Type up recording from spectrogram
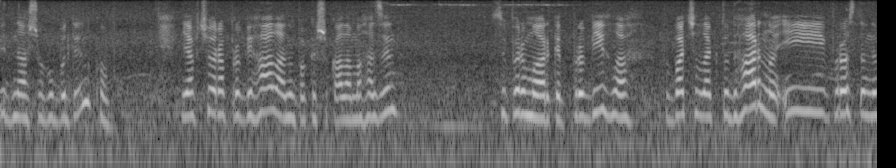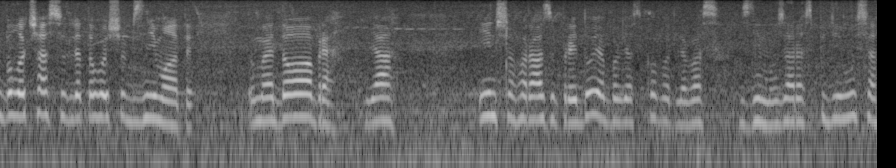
від нашого будинку. Я вчора пробігала, ну поки шукала магазин, супермаркет пробігла, побачила, як тут гарно, і просто не було часу для того, щоб знімати. Думаю, добре, я іншого разу прийду і обов'язково для вас зніму. Зараз підіймуся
